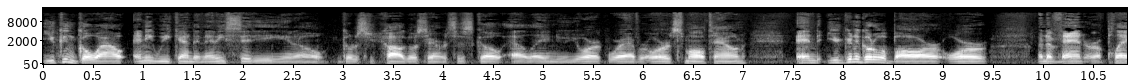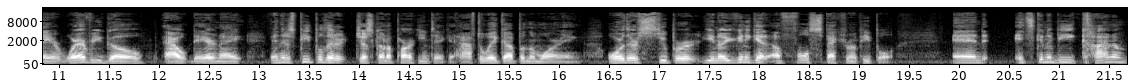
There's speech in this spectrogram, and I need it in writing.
you can go out any weekend in any city. You know, go to Chicago, San Francisco, L.A., New York, wherever, or a small town, and you're gonna go to a bar or an event or a play or wherever you go out day or night and there's people that are, just got a parking ticket have to wake up in the morning or they're super you know you're going to get a full spectrum of people. And it's going to be kind of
